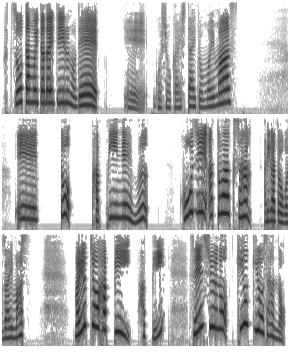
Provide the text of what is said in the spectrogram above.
ふつおたもいただいているので、えー、ご紹介したいと思います。えー、っと、ハッピーネーム、コージーアットワークさん、ありがとうございます。まゆちょハッピー、ハッピー？先週のキヨキヨさんの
